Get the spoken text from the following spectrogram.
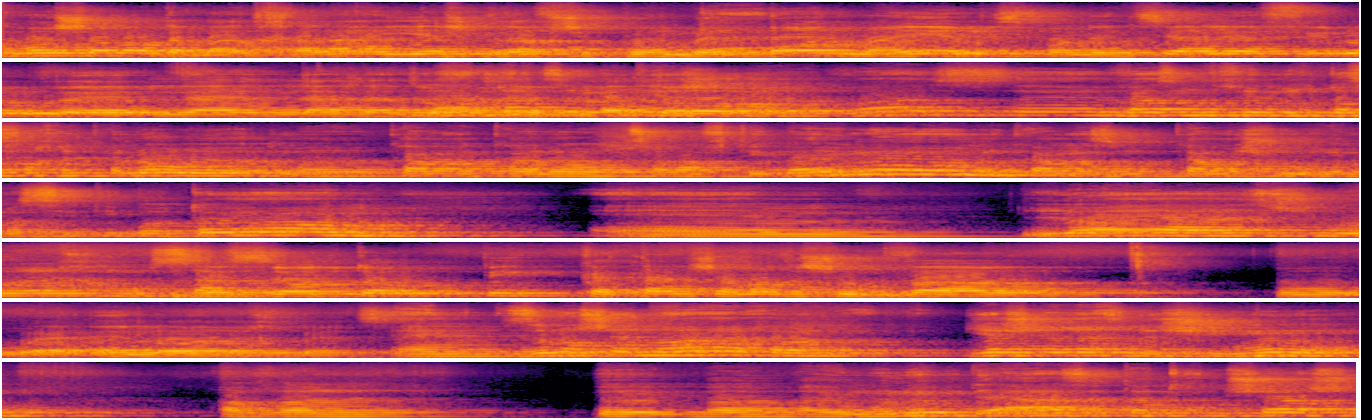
כמו- שאמרת, בהתחלה יש גרף שיפור מאוד מהיר, אקספוננציאלי אפילו, ולאט לאט זה הופך לפלטו. ואז, אה, ואז מתחילים לרדוף אחרי קלוריות, מה- כמה קלוריות שרפתי באימון, כמה, שיעורים עשיתי באותו יום, אה, לא היה איזשהו ערך מוסף. וזה אותו פיק קטן שאמרת שהוא כבר, הוא, אין לו ערך בעצם. אין, זה לא שאין לו ערך, אבל יש ערך לשימור, אבל באימונים דאז הייתה תחושה ש,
